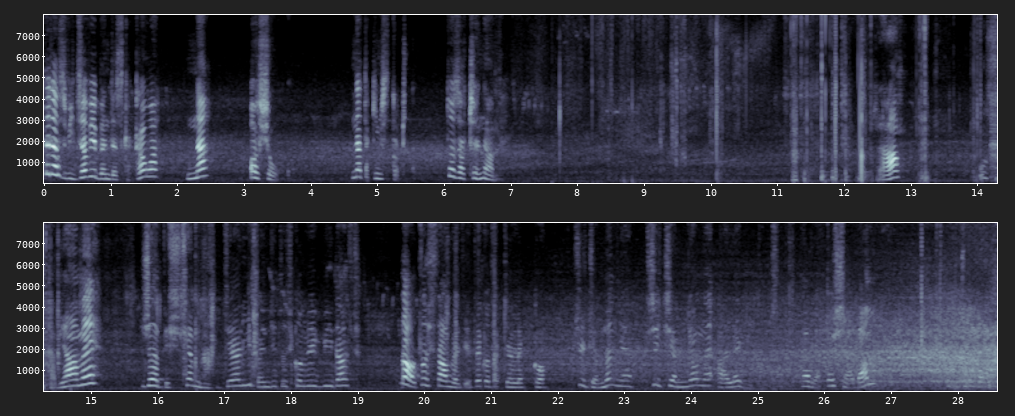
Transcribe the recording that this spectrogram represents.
Teraz widzowie będę skakała na osiołku. Na takim skoczku. To zaczynamy. Dobra. Ustawiamy, żebyście mnie widzieli. Będzie cośkolwiek widać. No, coś tam będzie, tylko takie lekko przyciemnione, przyciemnione, ale widać. Dobra, to siadam. Teraz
